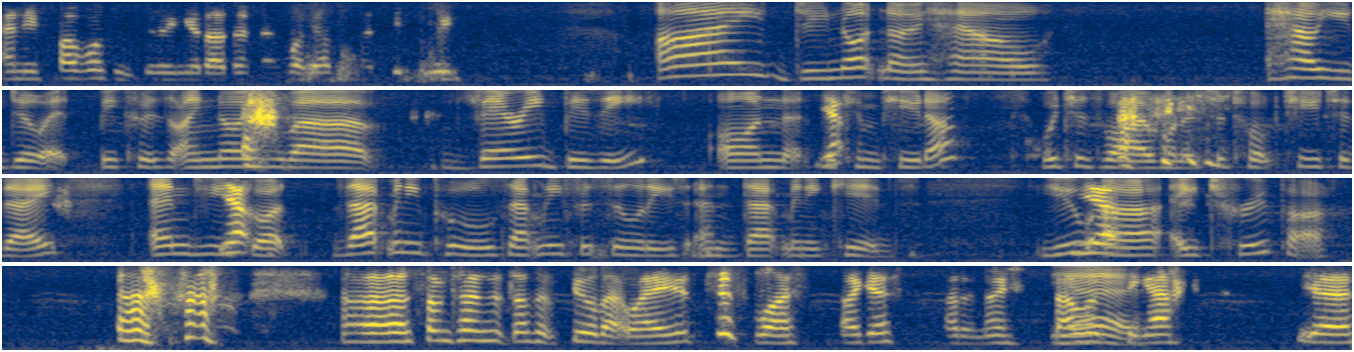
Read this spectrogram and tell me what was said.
And if I wasn't doing it, I don't know what else I'd be doing. I do not know how how you do it because I know you are very busy on the yep. computer, which is why I wanted to talk to you today. And you've yep. got that many pools, that many facilities, and that many kids. You yep. are a trooper. uh, sometimes it doesn't feel that way. It's just life, I guess. I don't know, balancing yeah. act. Yeah.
